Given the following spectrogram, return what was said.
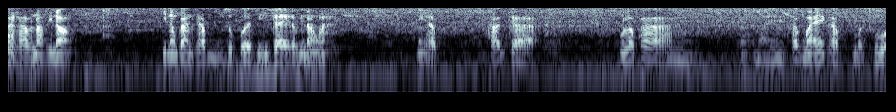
นะครับเนาะพี่น้อง กินน้ำกันครับอืมซุปเปอร์ตีนไก่ครับพี่น้องนะนี่ครับผักกะมูลค่าอืมดอกไม้ผักไหม้ครับบักทั่ว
